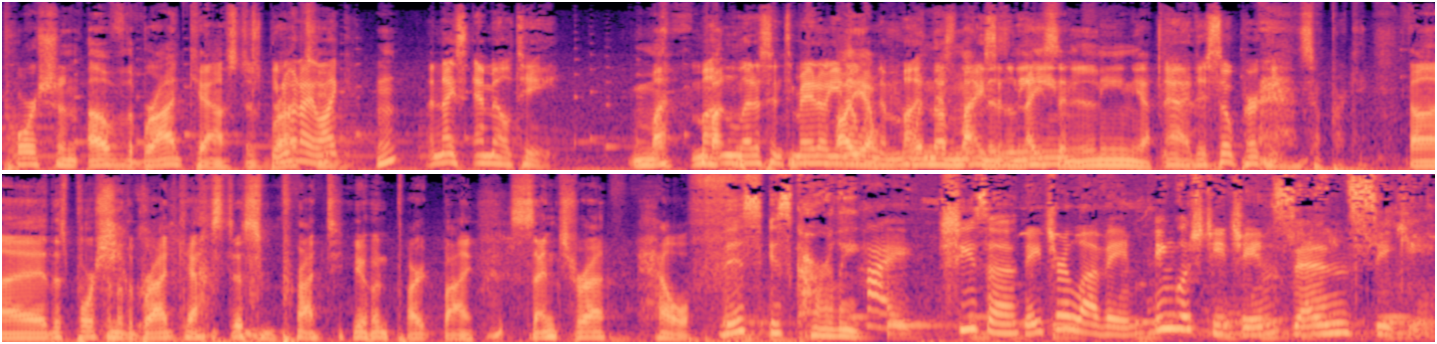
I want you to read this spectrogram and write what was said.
portion of the broadcast is You brought know what I like? Hmm? A nice MLT. Mu- Mutton, lettuce, and tomato. You oh, know yeah, when the mutton is mutton nice is and lean. nice and lean. Yeah, Ah, they're so perky. so perky. Uh, this portion of the broadcast is brought to you in part by Centra Health. This is Carly. Hi. She's a Nature loving, English teaching, Zen seeking,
